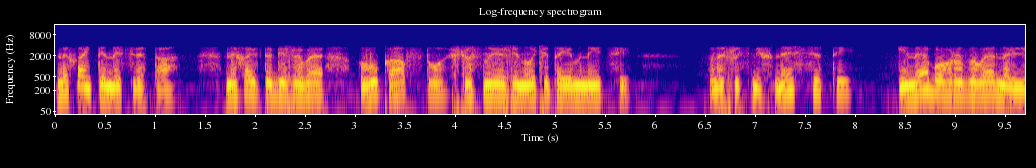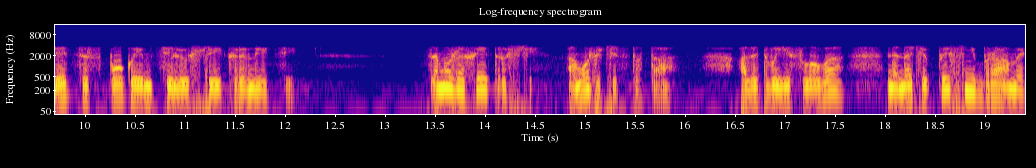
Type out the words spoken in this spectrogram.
Нехай ти не свята нехай в тобі живе лукавство, що снує жіночі таємниці, лиш усміхнешся ти, і небо грозове налється спокоєм цілющої криниці. Це може хитрощі, а може чистота, але твої слова неначе пишні брами,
